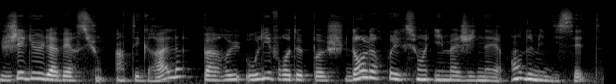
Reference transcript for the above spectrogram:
J'ai lu la version intégrale, parue au livre de poche dans leur collection imaginaire en 2017.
